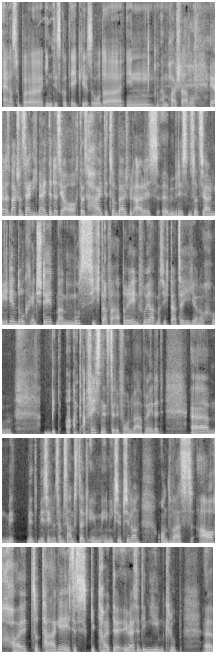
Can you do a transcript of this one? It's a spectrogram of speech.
einer super In-Diskothek ist oder in am Heustadel. Ja, das mag schon sein. Ich meinte das ja auch, dass heute zum Beispiel alles äh, über diesen sozialen Mediendruck entsteht. Man muss sich da verabreden. Früher hat man sich tatsächlich ja noch äh, mit, am, am Festnetztelefon verabredet. Ähm, mit, wir sehen uns am Samstag im, im XY. Und was auch heutzutage ist, es gibt heute, ich weiß nicht, in jedem Club äh,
